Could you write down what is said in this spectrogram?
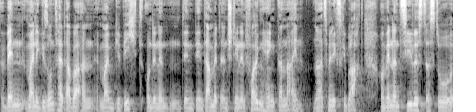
Wenn meine Gesundheit aber an meinem Gewicht und den, den, den damit entstehenden Folgen hängt, dann nein. Dann hat es mir nichts gebracht. Und wenn dein Ziel ist, dass du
